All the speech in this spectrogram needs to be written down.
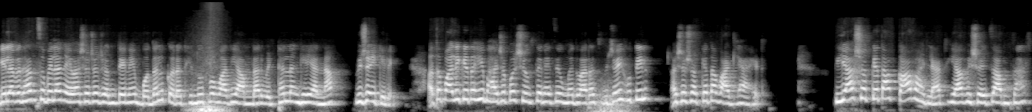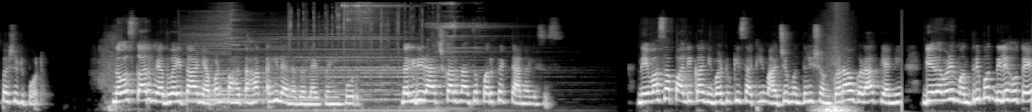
गेल्या विधानसभेला नेवाशाच्या जनतेने बदल करत हिंदुत्ववादी आमदार विठ्ठल लंघे यांना विजयी केले. आता पालिकेतही भाजप शिवसेनेचे उमेदवारच विजयी होतील अशा शक्यता वाढल्या आहेत. या शक्यता का वाढल्यात याविषयीचा आमचा हा स्पेशल रिपोर्ट. नमस्कार मी अद्वैता आणि आपण पाहत आहात अहिल्यानगर लाईव्ह ट्वेंटी फोर नगरी राजकारणाचं परफेक्ट अनालिसिस नेवासा पालिका निवडणुकीसाठी माजी मंत्री शंकरराव गडाख यांनी गेल्या वेळी मंत्रीपद दिले होते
